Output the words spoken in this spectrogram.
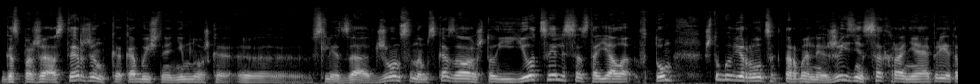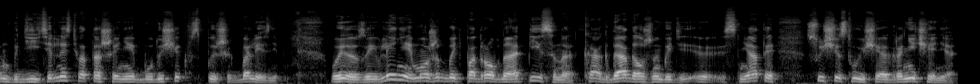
Госпожа Стерджен, как обычно, немножко э, вслед за Джонсоном, сказала, что ее цель состояла в том, чтобы вернуться к нормальной жизни, сохраняя при этом бдительность в отношении будущих вспышек болезни. В ее заявлении может быть подробно описано, когда должны быть э, сняты существующие ограничения.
